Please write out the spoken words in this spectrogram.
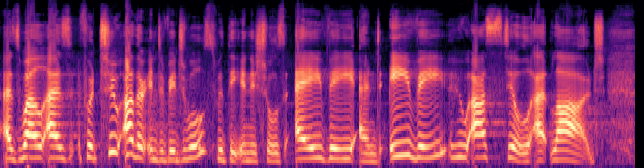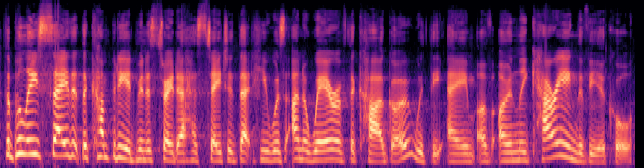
as well as for two other individuals with the initials AV and EV, who are still at large. The police say that the company administrator has stated that he was unaware of the cargo with the aim of only carrying the vehicle.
